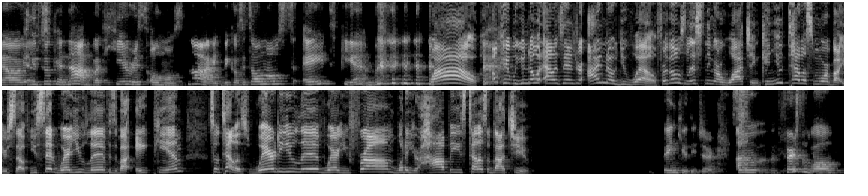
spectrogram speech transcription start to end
uh, yes. You took a nap, but here is almost night because it's almost 8 p.m. wow. Okay, well, you know what, Aleksandra? I know you well. For those listening or watching, can you tell us more about yourself? You said where you live is about 8 p.m. So tell us, where do you live? Where are you from? What are your hobbies? Tell us about you. Thank you, teacher. So, uh, first of all,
